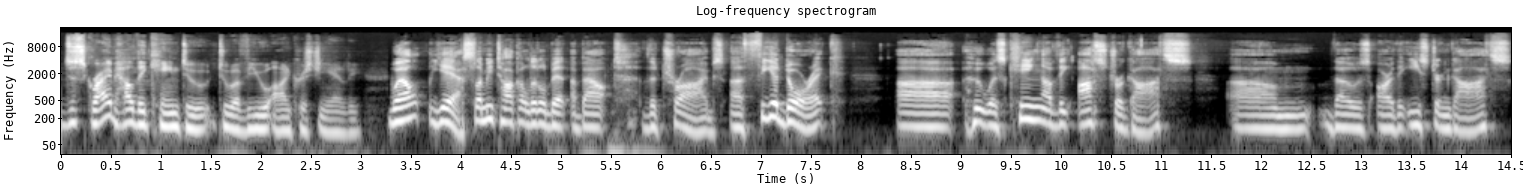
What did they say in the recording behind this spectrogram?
describe how they came to to a view on Christianity. Well, yes. Let me talk a little bit about the tribes. Uh, Theodoric, uh, who was king of the Ostrogoths, um, those are the Eastern Goths.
